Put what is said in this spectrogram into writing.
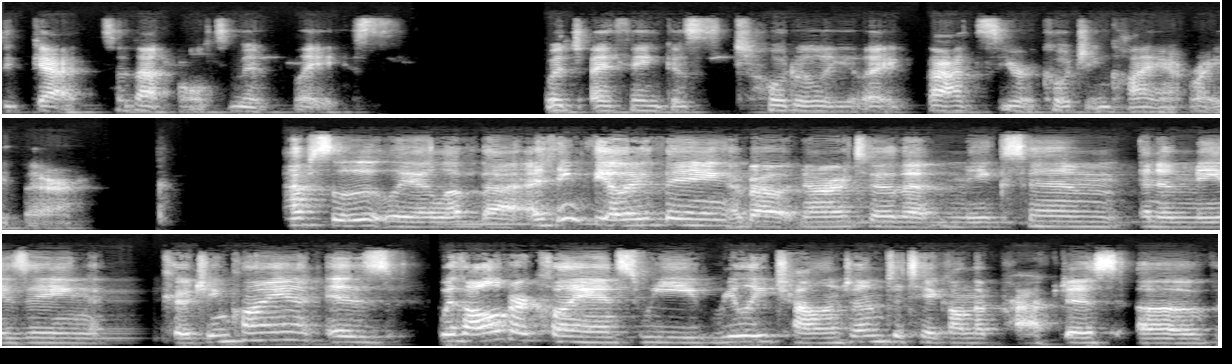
to get to that ultimate place which I think is totally like that's your coaching client right there. Absolutely. I love that. I think the other thing about Naruto that makes him an amazing coaching client is with all of our clients, we really challenge them to take on the practice of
